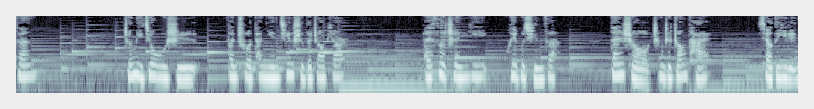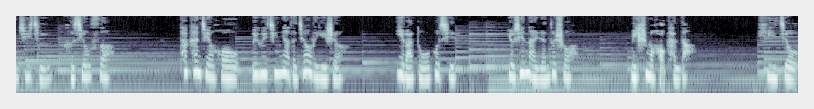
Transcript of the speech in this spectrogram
三，整理旧物时，翻出了他年轻时的照片白色衬衣，灰布裙子，单手撑着妆台，笑得一脸拘谨和羞涩。他看见后，微微惊讶地叫了一声，一把夺过去，有些赧然地说：“没什么好看的。”依旧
